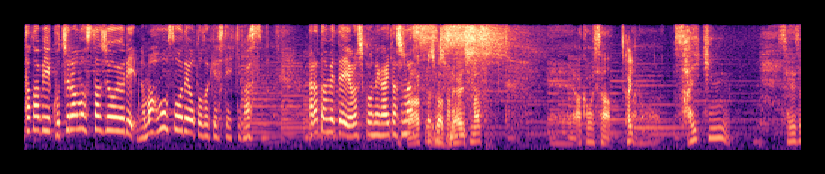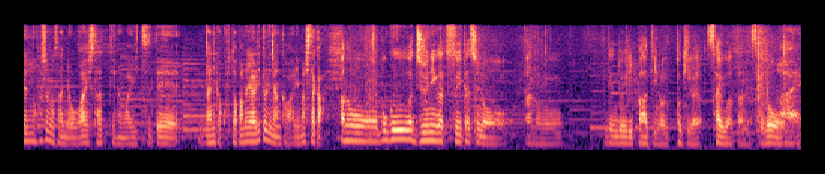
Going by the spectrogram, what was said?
再びこちらのスタジオより生放送でお届けしていきます。改めてよろしくお願いいたします。よろしくお願いします。えー赤星さん、はい。最近生前の星野さんにお会いしたっていうのはいつで何か言葉のやり取りなんかはありましたか？あの僕は12月1日のあの殿堂入りパーティーの時が最後だったんですけど、はい。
